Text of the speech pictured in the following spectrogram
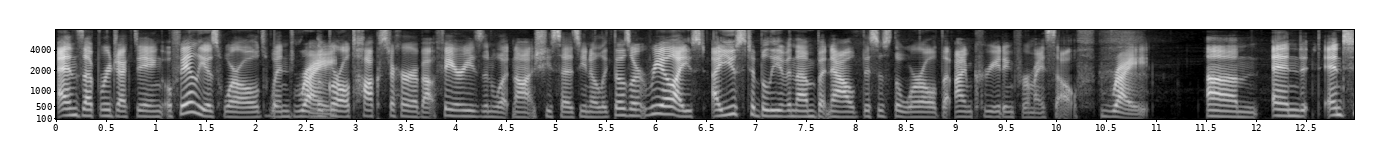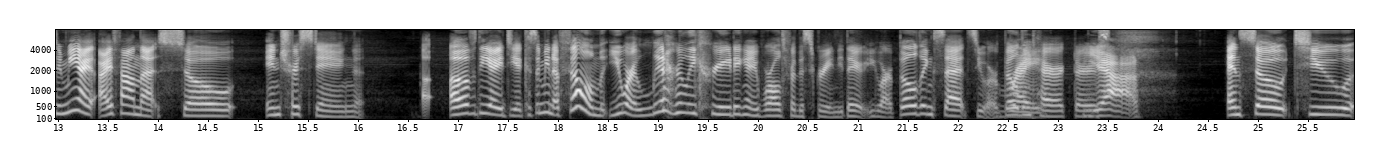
ends up rejecting Ophelia's world when the girl talks to her about fairies and whatnot. She says, you know, like those aren't real. I used I used to believe in them, but now this is the world that I'm creating for myself. right. Um, and and to me, I, I found that so interesting of the idea because I mean, a film you are literally creating a world for the screen. There, you are building sets, you are building Right. characters. Yeah. And so to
